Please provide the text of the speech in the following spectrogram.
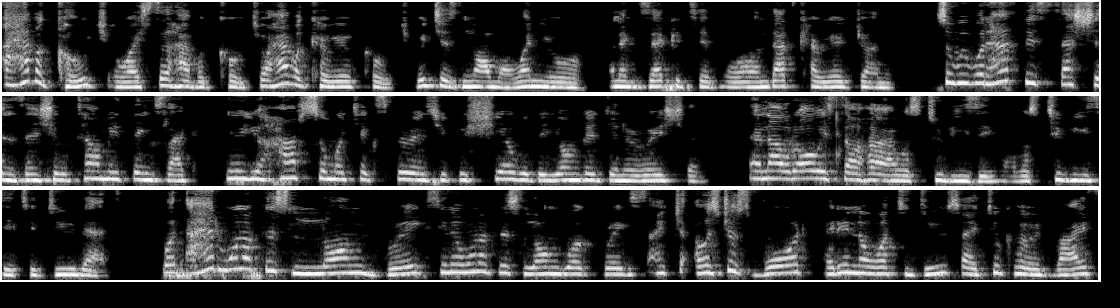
I have a coach or I still have a coach. So I have a career coach, which is normal when you're an executive or on that career journey. So we would have these sessions and she would tell me things like, you know, you have so much experience you could share with the younger generation. And I would always tell her I was too busy. I was too busy to do that. But I had one of these long breaks, you know, one of these long work breaks. I, I was just bored. I didn't know what to do. So I took her advice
